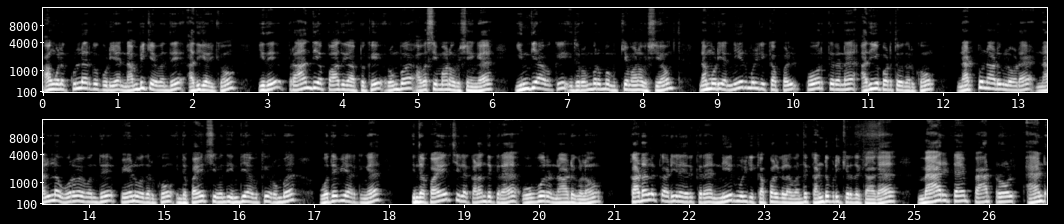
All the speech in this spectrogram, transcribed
அவங்களுக்குள்ளே இருக்கக்கூடிய நம்பிக்கை வந்து அதிகரிக்கும். இது பிராந்திய பாதுகாப்புக்கு ரொம்ப அவசியமான ஒரு விஷயங்க. இந்தியாவுக்கு இது ரொம்ப ரொம்ப முக்கியமான விஷயம். நம்முடைய நீர்மூழ்கி கப்பல் போர் திறனை அதிகப்படுத்துவதற்கும் நட்பு நாடுகளோட நல்ல உறவை வந்து பேணுவதற்கும் இந்த பயிற்சி வந்து இந்தியாவுக்கு ரொம்ப உதவியாக இருக்குங்க. இந்த பயிற்சியில் கலந்துக்கிற ஒவ்வொரு நாடுகளும் கடலுக்கு அடியில் இருக்கிற நீர்மூழ்கி கப்பல்களை வந்து கண்டுபிடிக்கிறதுக்காக maritime patrol and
